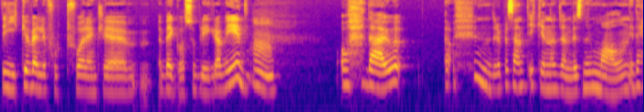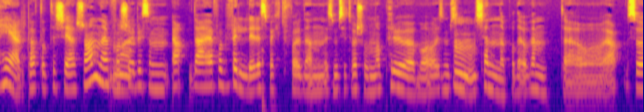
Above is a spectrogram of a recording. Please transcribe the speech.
det gikk jo veldig fort for egentlig begge oss å bli gravid. Og det er jo ja, 100% ikke nødvendigvis normalen i det hele tatt at det skjer sånn. Jeg får, så liksom, ja, det er, jeg får veldig respekt for den liksom, situasjonen med å prøve å liksom, mm. kjenne på det og vente. Og, ja. så,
